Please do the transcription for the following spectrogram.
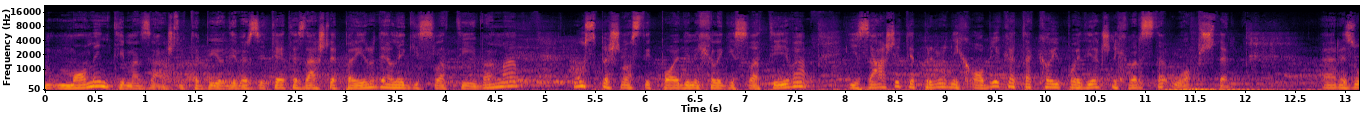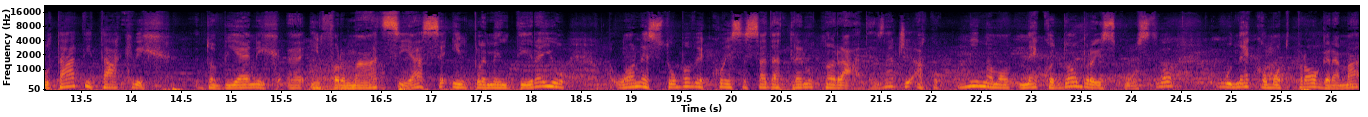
momentima zaštite biodiverziteta, zaštite prirode, legislativama, uspešnosti pojedinih legislativa i zaštite prirodnih objekata kao i pojedinačnih vrsta uopšte. Rezultati takvih dobijenih e, informacija se implementiraju u one stubove koje se sada trenutno rade. Znači, ako mi imamo neko dobro iskustvo u nekom od programa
